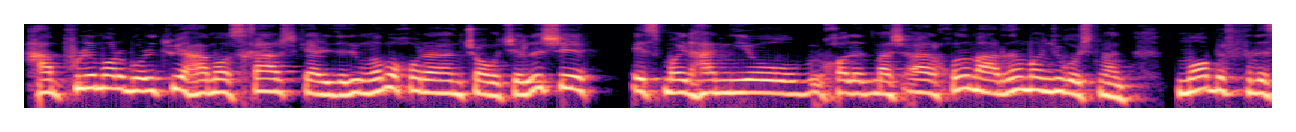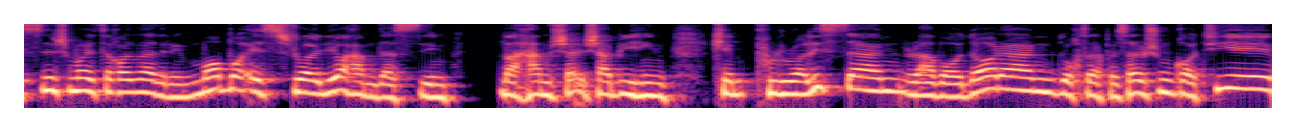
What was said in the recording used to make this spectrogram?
هم پول ما رو برید توی حماس خرج کردی دادی اونا بخورن چاق و چلش اسماعیل هنی و خالد مشعل خود مردم با اینجا گشتن. ما به فلسطین شما اعتقاد نداریم. ما با اسرائیلیا هم دستیم و هم شبیهیم که پلورالیستن روادارن دختر پسرشون قاطیه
